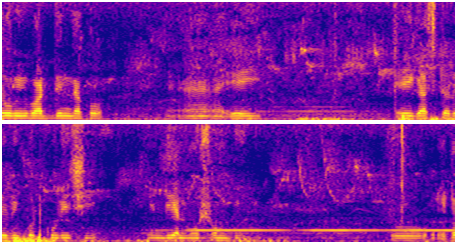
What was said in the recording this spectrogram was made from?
রবিবার দিন দেখো এই এই গাছটারও রিপোর্ট করেছি। ইন্ডিয়ান মৌসম্বি। তো এটা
